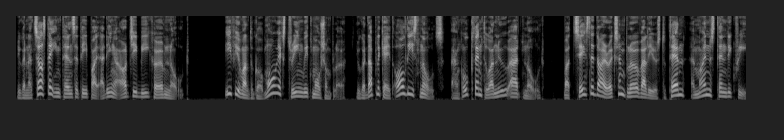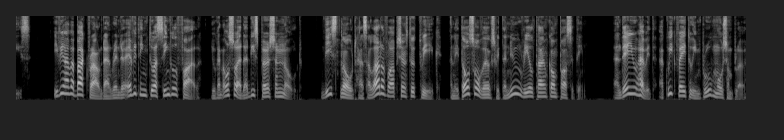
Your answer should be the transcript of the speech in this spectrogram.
You can adjust the intensity by adding an RGB curve node. If you want to go more extreme with motion blur, you can duplicate all these nodes and hook them to a new add node, but change the direction blur values to 10 and minus 10 degrees. If you have a background and render everything to a single file, you can also add a dispersion node. This node has a lot of options to tweak, and it also works with the new real-time compositing. And there you have it, a quick way to improve motion blur.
